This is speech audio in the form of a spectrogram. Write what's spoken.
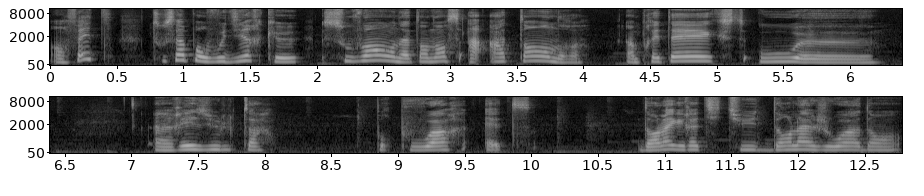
En fait, tout ça pour vous dire que souvent on a tendance à attendre un prétexte ou euh, un résultat pour pouvoir être dans la gratitude, dans la joie, dans,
